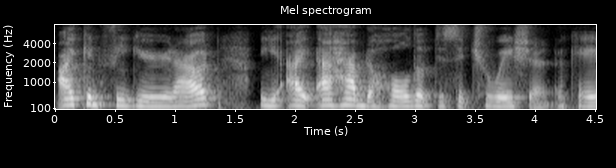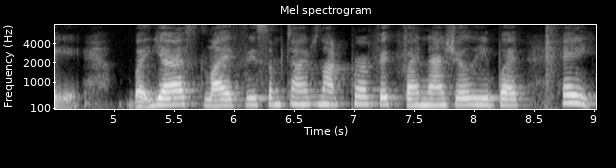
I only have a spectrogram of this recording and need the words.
I can figure it out. I, I have the hold of the situation okay? But yes life is sometimes not perfect financially but hey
